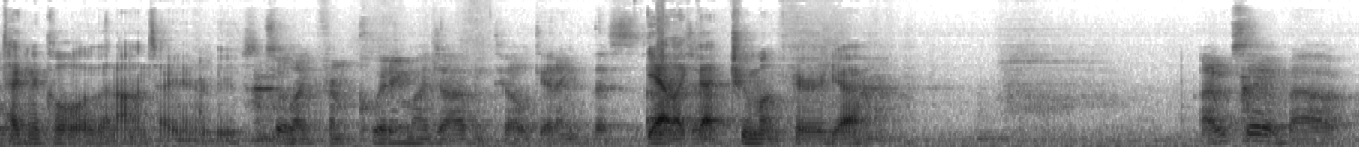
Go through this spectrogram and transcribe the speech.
technical and then on-site interviews So, like, from quitting my job until getting this. yeah like job, that two month period yeah I would say about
